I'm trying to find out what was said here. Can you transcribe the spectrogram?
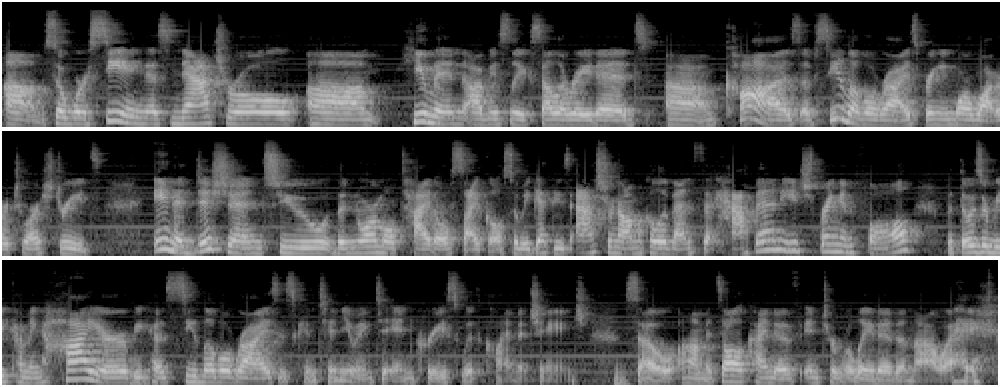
Um, so we're seeing this natural, um, human, obviously accelerated um, cause of sea level rise, bringing more water to our streets. In addition to the normal tidal cycle. So, we get these astronomical events that happen each spring and fall, but those are becoming higher hmm. because sea level rise is continuing to increase with climate change. Hmm. So, um, it's all kind of interrelated in that way.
